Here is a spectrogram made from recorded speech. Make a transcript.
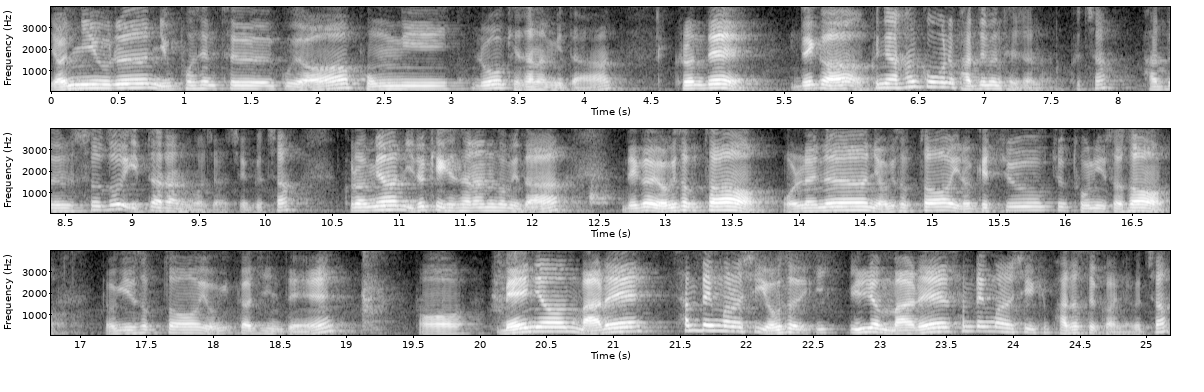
연이율은 6%고요. 복리로 계산합니다. 그런데 내가 그냥 한꺼번에 받으면 되잖아. 그쵸? 받을 수도 있다라는 거죠. 지금 그쵸? 그러면 이렇게 계산하는 겁니다. 내가 여기서부터 원래는 여기서부터 이렇게 쭉쭉 돈이 있어서 여기서부터 여기까지인데 어, 매년 말에 300만 원씩 여기서 1년 말에 300만 원씩 이렇게 받았을 거 아니야. 그쵸?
